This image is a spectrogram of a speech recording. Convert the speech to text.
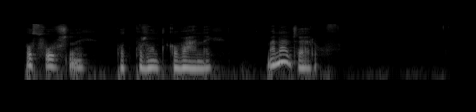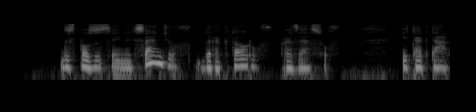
posłusznych, podporządkowanych menadżerów, dyspozycyjnych sędziów, dyrektorów, prezesów itd. Tak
